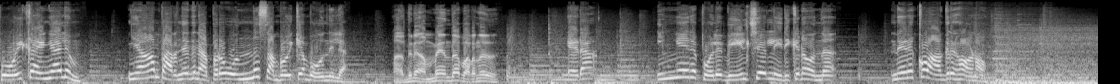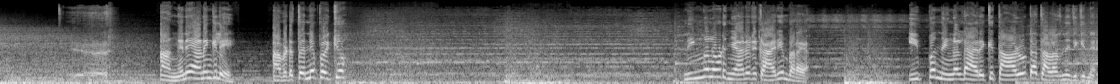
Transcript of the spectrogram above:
പോയി കഴിഞ്ഞാലും ഞാൻ പറഞ്ഞതിനപ്പുറം ഒന്നും സംഭവിക്കാൻ പോകുന്നില്ല. അതിന് അമ്മ എന്താ പറഞ്ഞത്? എടാ ഇങ്ങേരെ പോലെ വീൽ ചെയറിൽ ഇരിക്കണമെന്ന് നിനക്കും ആഗ്രഹമാണോ? അങ്ങനെയാണെങ്കിലേ അവിടെ തന്നെ പൊയ്ക്കോ. നിങ്ങളോട് ഞാനൊരു കാര്യം പറയാം. ഇപ്പൊ നിങ്ങളുടെ അരയ്ക്ക് താഴോട്ടാ തളർന്നിരിക്കുന്നേ.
